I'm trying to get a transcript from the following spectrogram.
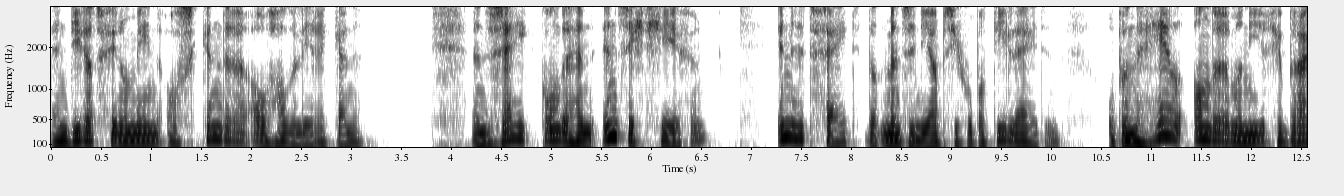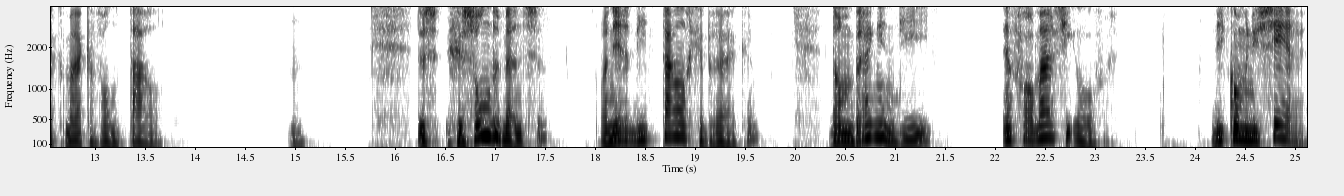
en die dat fenomeen als kinderen al hadden leren kennen. En zij konden hen inzicht geven in het feit dat mensen die aan psychopathie lijden op een heel andere manier gebruik maken van taal. Hm. Dus gezonde mensen, wanneer die taal gebruiken, dan brengen die informatie over. Die communiceren.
